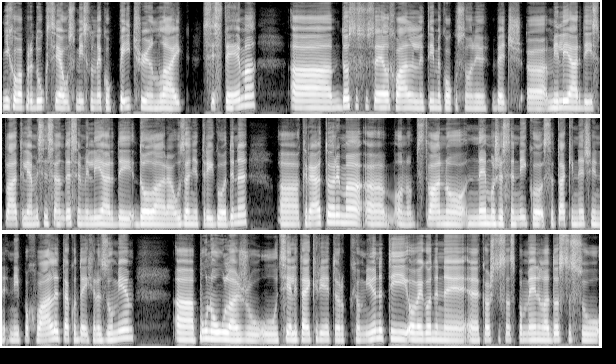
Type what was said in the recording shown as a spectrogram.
njihova produkcija u smislu nekog Patreon like sistema a, dosta su se jel, hvalili time koliko su oni već milijardi isplatili, ja mislim 70 milijardi dolara u zadnje tri godine a, kreatorima. ono, stvarno ne može se niko sa takim nečim ni pohvaliti, tako da ih razumijem. puno ulažu u cijeli taj creator community. Ove godine, e, kao što sam spomenula, dosta su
